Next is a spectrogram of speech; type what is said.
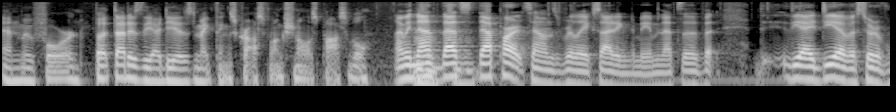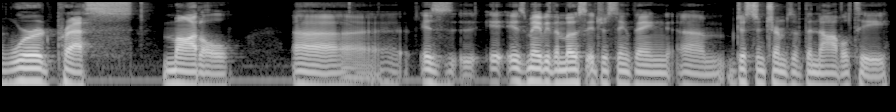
and move forward. But that is the idea is to make things cross functional as possible. I mean that that's that part sounds really exciting to me. I mean that's a, the the idea of a sort of WordPress model uh, is is maybe the most interesting thing, um, just in terms of the novelty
